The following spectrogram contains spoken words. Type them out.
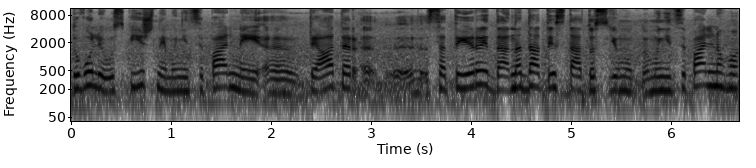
доволі успішний муніципальний театр сатири, надати статус йому муніципального,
